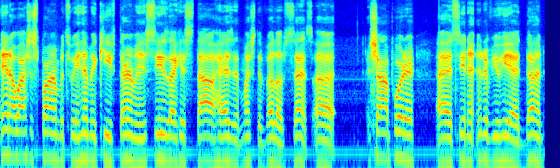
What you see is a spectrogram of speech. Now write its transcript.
and I watch the sparring between him and Keith Thurman, it seems like his style hasn't much developed since. Uh, Shawn Porter, I had seen an interview he had done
